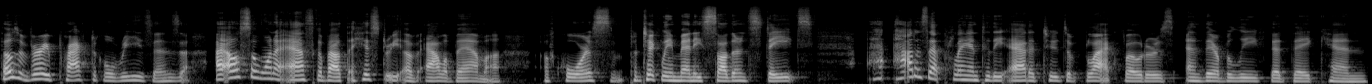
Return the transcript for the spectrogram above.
Those are very practical reasons. I also want to ask about the history of Alabama, of course, particularly many southern states. How does that play into the attitudes of black voters and their belief that they can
